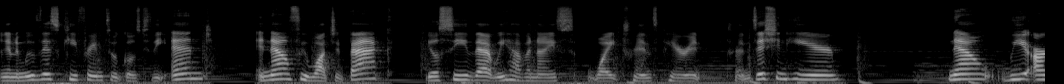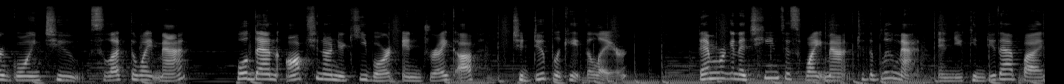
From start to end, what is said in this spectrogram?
I'm to move this keyframe so it goes to the end. And now if we watch it back, you'll see that we have a nice white transparent transition here. Now we are going to select the white matte, hold down option on your keyboard and drag up to duplicate the layer. Then we're going to change this white matte to the blue matte, and you can do that by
